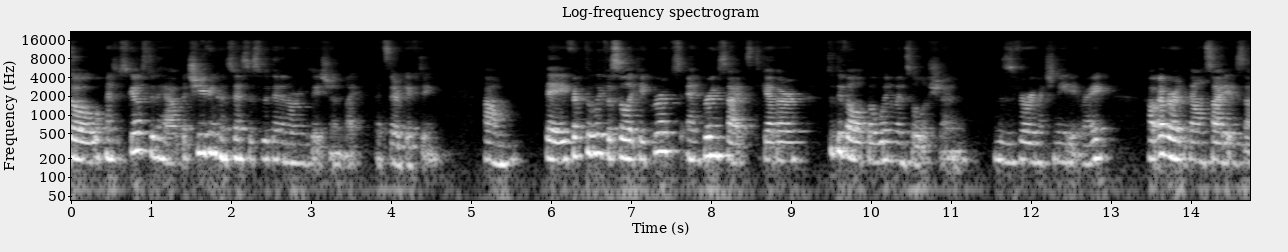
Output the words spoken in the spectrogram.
So what kinds of skills do they have? Achieving consensus within an organization, like that's their gifting. Um, they effectively facilitate groups and bring sides together to develop a win-win solution. This is very much needed, right? However, the downside is uh,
